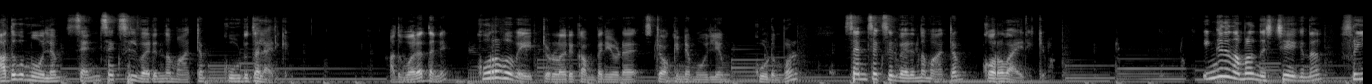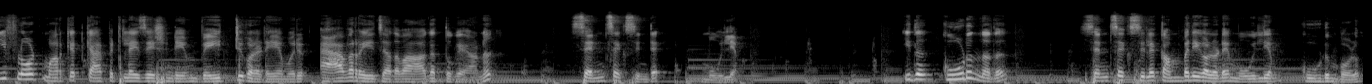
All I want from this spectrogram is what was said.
അതുമൂലം സെൻസെക്സിൽ വരുന്ന മാറ്റം കൂടുതലായിരിക്കും. അതുപോലെ തന്നെ കുറവ് വെയിറ്റുള്ള ഒരു കമ്പനിയുടെ സ്റ്റോക്കിന്റെ മൂല്യം കൂടുമ്പോൾ സെൻസെക്സിൽ വരുന്ന മാറ്റം കുറവായിരിക്കും. ഇങ്ങനെ നമ്മൾ നിശ്ചയിക്കുന്ന ഫ്രീ ഫ്ലോട്ട് മാർക്കറ്റ് ക്യാപിറ്റലൈസേഷന്റെയും വെയിറ്റുകളുടെയും ഒരു ആവറേജ് അഥവാ ആകത്തുകയാണ് സെൻസെക്സിന്റെ മൂല്യം. ഇത് കൂടുന്നത് സെൻസെക്സിലെ കമ്പനികളുടെ മൂല്യം കൂടുമ്പോഴും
